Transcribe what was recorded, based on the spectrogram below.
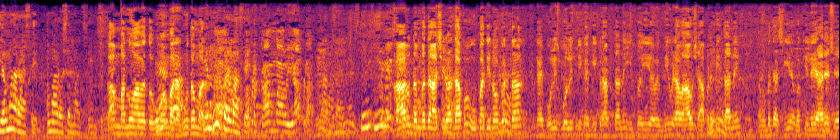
એ અમારા છે અમારો સમાજ છે. કામમાં નો આવે તો હું અમારા હું એને તમારા શું કરવા છે? કામમાં આવે આપણા. સારું તમે બધા આશીર્વાદ આપો ઉપાધિ ન કરતા. કઈ પોલીસ બોલીસની કઈ બીક રાખતા નહીં એ તો એ હવે બીવડાવા આવશે આપણે બીતા નહીં. અમે બધા છીએ વકીલે હારે છે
